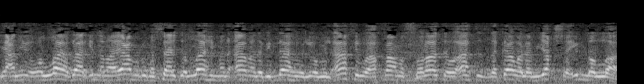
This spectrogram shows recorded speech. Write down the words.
يعني والله قال إنما يعمر مساجد الله من آمن بالله واليوم الآخر وأقام الصلاة وآتى الزكاة ولم يخش إلا الله.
